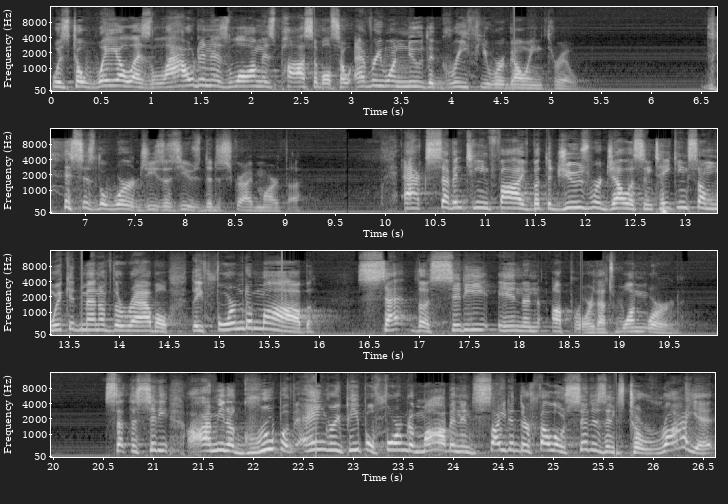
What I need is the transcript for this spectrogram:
was to wail as loud and as long as possible so everyone knew the grief you were going through. This is the word Jesus used to describe Martha. Acts 17:5 But the Jews were jealous and taking some wicked men of the rabble they formed a mob set the city in an uproar. That's one word. Set the city, I mean, a group of angry people formed a mob and incited their fellow citizens to riot.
